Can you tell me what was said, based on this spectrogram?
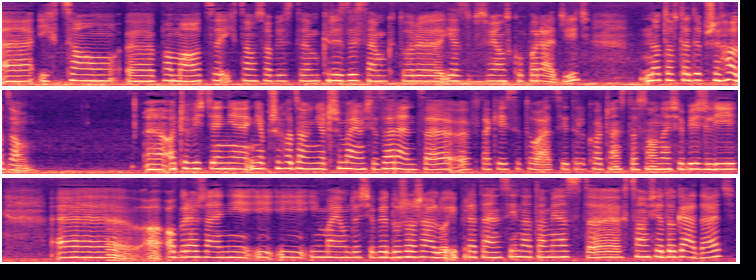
e, i chcą e, pomocy i chcą sobie z tym kryzysem, który jest w związku poradzić, no to wtedy przychodzą. E, Oczywiście nie, nie przychodzą i nie trzymają się za ręce w takiej sytuacji, tylko często są na siebie źli, e, obrażeni i, i, i mają do siebie dużo żalu i pretensji, natomiast e, chcą się dogadać.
